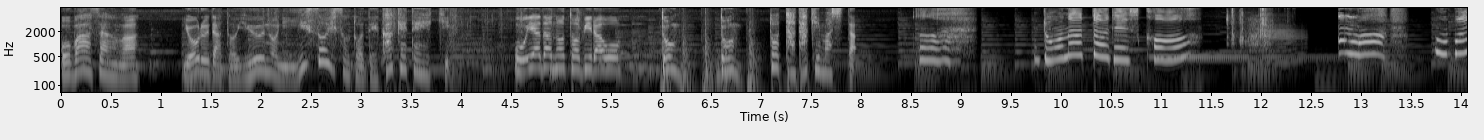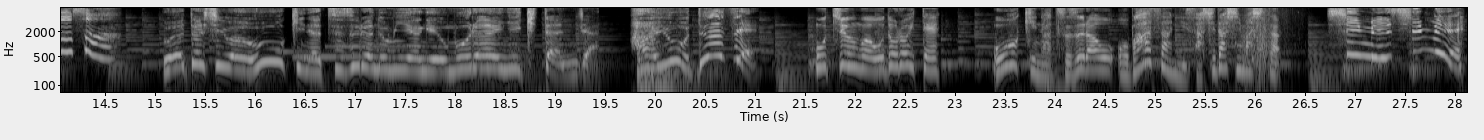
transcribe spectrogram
おばあさんは夜だというのにいそいそと出かけていきお宿の扉をドンドンと叩きました。どなたですか？まあおばあさん。私は大きなつづらの土産をもらいに来たんじゃ。はよう出せ。おちゅんは驚いて大きなつづらをおばあさんに差し出しました。しめしめ。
